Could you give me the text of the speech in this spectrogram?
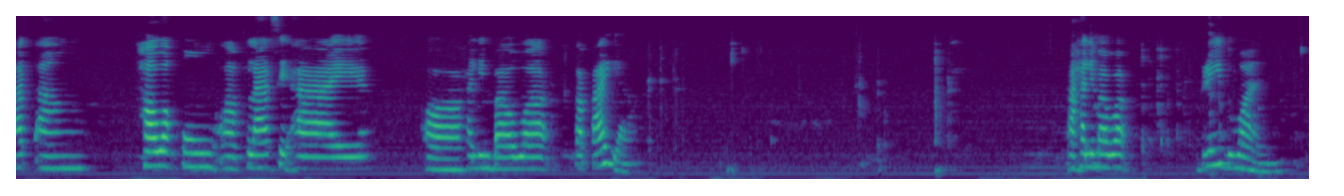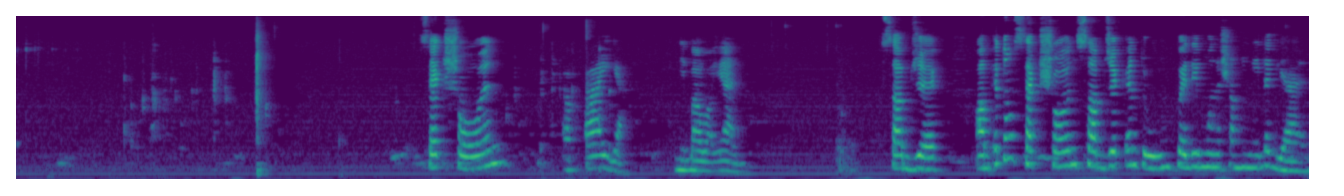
at ang hawak kong uh, klase ay uh, halimbawa papaya. Ah, halimbawa, grade 1. Section, papaya. Halimbawa yan. Subject, um, itong section, subject and room, pwede mo na siyang hinilagyan.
